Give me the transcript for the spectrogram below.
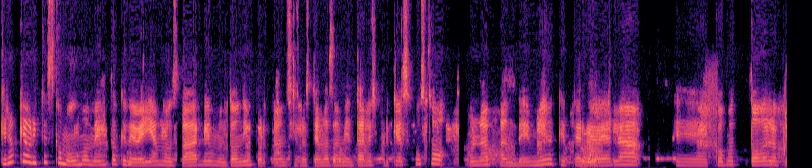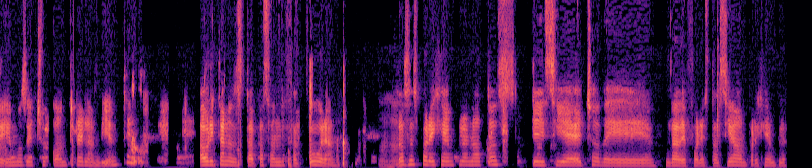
Creo que ahorita es como un momento que deberíamos darle un montón de importancia a los temas ambientales porque es justo una pandemia que te revela eh, cómo todo lo que hemos hecho contra el ambiente ahorita nos está pasando factura. Entonces, por ejemplo, notas que sí he hecho de la deforestación, por ejemplo.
